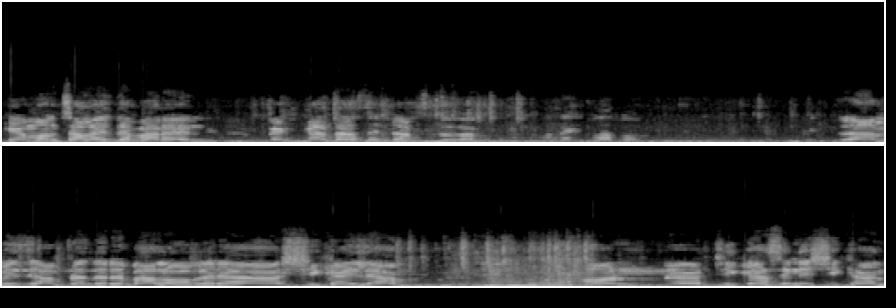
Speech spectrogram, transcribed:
কেমন চালাইতে পারেন? ব্যাখ্যাত আছে একটু আসতে যান। অনেক ভালো। তো আমি যে আপনাদের ভালো করে শিখাইলাম অন ঠিক আছে নি শিখান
